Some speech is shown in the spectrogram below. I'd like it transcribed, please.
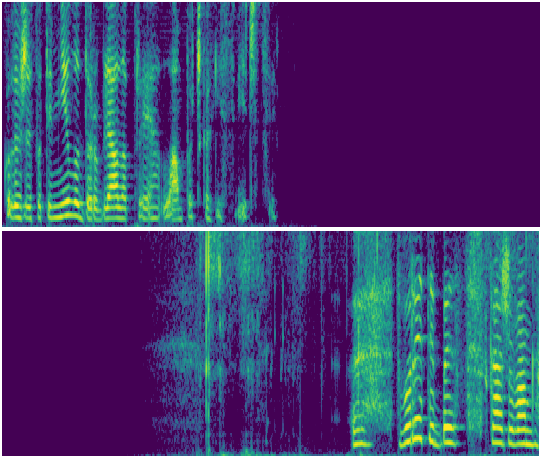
коли вже потемніло, доробляла при лампочках і свічці. Творити без, скажу вам,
